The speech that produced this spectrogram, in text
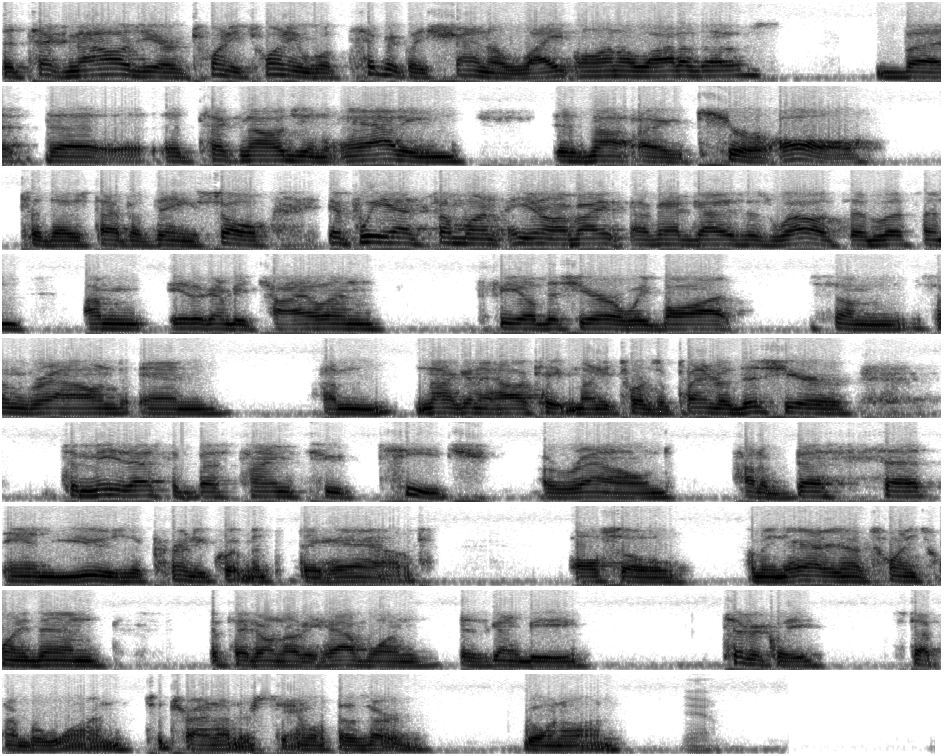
the technology of 2020 will typically shine a light on a lot of those, but the, the technology in adding is not a cure all to those type of things. So if we had someone, you know, I've, I've had guys as well that said, listen, I'm either going to be tiling field this year or we bought some, some ground and I'm not going to allocate money towards a planter this year. To me, that's the best time to teach around how to best set and use the current equipment that they have. Also, I mean, adding a 2020 then, if they don't already have one, is going to be typically step number one to try and understand what those are going on. Yeah.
